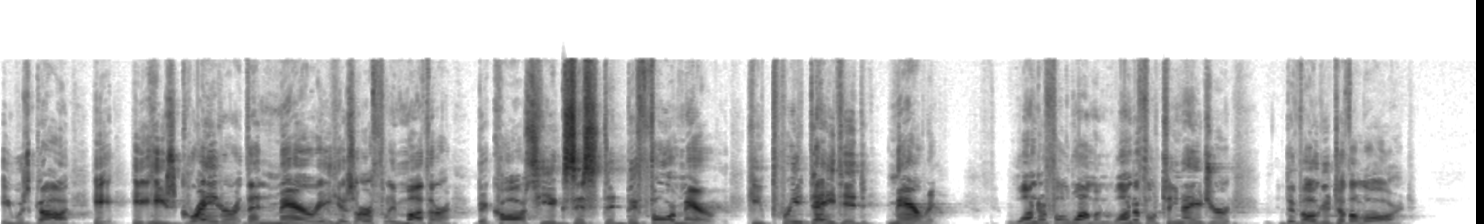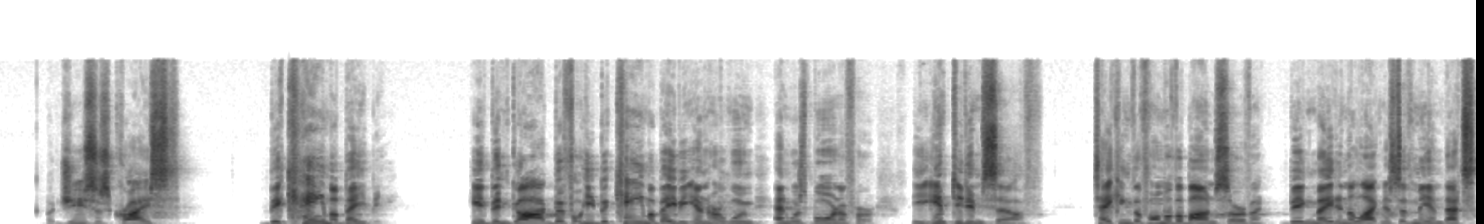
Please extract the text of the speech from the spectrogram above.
He was God. He, he, he's greater than Mary, his earthly mother, because he existed before Mary. He predated Mary. Wonderful woman, wonderful teenager, devoted to the Lord. But Jesus Christ became a baby. He had been God before he became a baby in her womb and was born of her. He emptied himself, taking the form of a bondservant, being made in the likeness of men. That's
